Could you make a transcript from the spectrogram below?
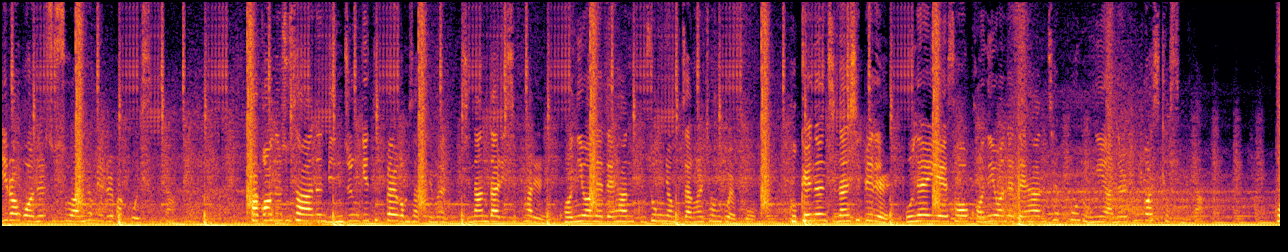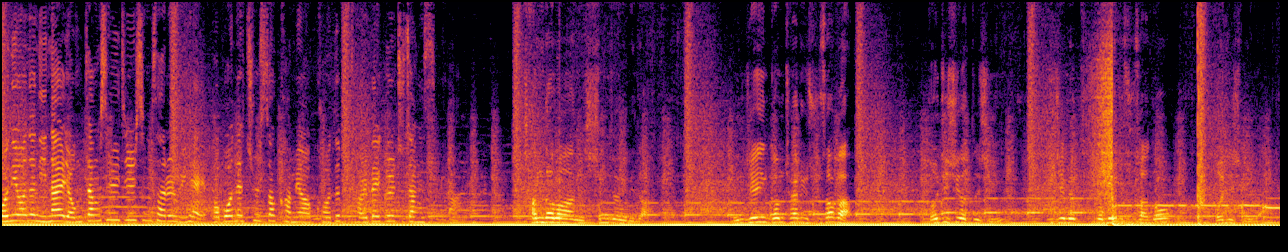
1억 원을 수수한 혐의를 받고 있습니다. 사건을 수사하는 민중기 특별검사팀은 지난달 28일 권 의원에 대한 구속영장을 청구했고 국회는 지난 11일 본회의에서 권 의원에 대한 체포 동의안을 통과시켰습니다. 권 의원은 이날 영장 실질 심사를 위해 법원에 출석하며 거듭 결백을 주장했습니다. 참담한 심정입니다. 문재인 검찰의 수사가 거짓이었듯이 이재명 특검의 수사도 거짓입니다.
